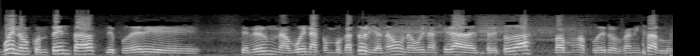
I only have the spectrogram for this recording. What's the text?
bueno, contentas de poder eh, tener una buena convocatoria, ¿no? Una buena llegada entre todas, vamos a poder organizarlo.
